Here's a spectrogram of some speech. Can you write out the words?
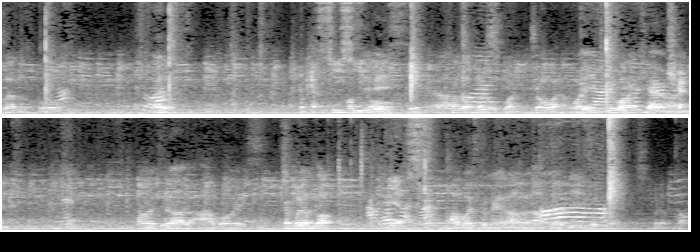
算了，我。哎呦。我看 CCO. one, draw one. 我一 Q 完 check， Check. 他们就要 R boys。全部用到。 Yes. I was the man out the after this. Put up top.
